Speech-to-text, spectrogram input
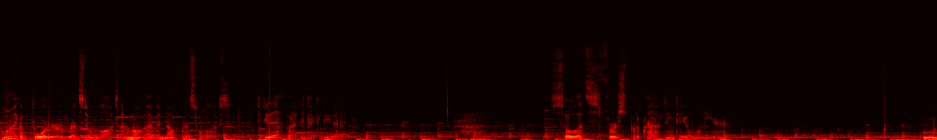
I want to make a border of redstone blocks. I don't know if I have enough redstone blocks to do that, but I think I could do that. So let's first put a crafting table in here. Ooh,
